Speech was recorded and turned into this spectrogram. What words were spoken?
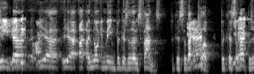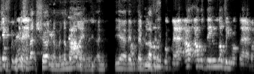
he be Yeah, the guy? yeah, yeah. I, I know what you mean because of those fans, because of that club, because of that position, because of that shirt number, number Yeah. nine, and, and yeah, they they would love him up there. I, I would they love him up there, by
